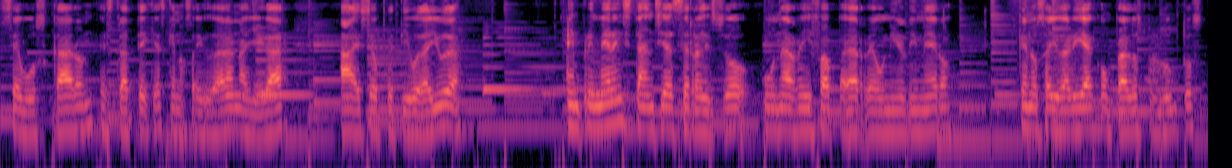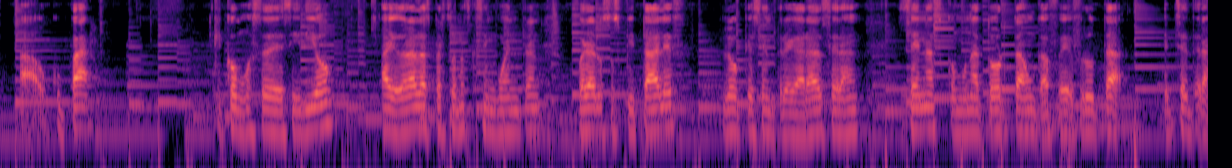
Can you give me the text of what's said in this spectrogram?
se buscaron estrategias que nos ayudaran a llegar a ese objetivo de ayuda. En primera instancia se realizó una rifa para reunir dinero que nos ayudaría a comprar los productos a ocupar. Que como se decidió ayudar a las personas que se encuentran fuera de los hospitales, lo que se entregará serán cenas como una torta, un café, fruta, etc.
